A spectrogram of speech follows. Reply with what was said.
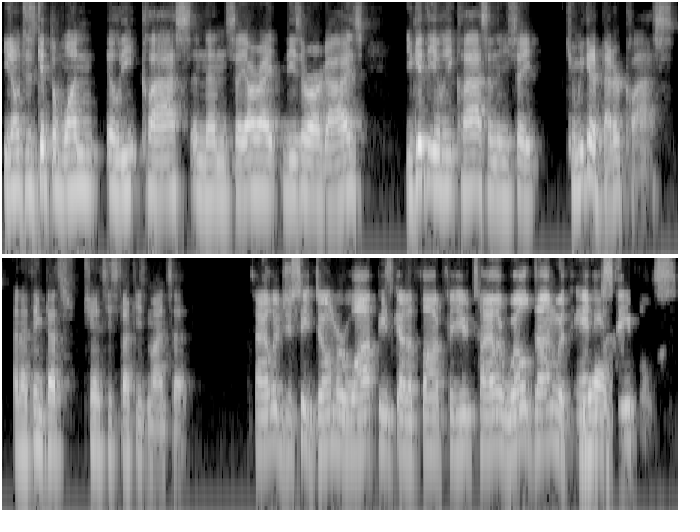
you don't just get the one elite class and then say, "All right, these are our guys." You get the elite class, and then you say, "Can we get a better class?" And I think that's Chansi Stuckey's mindset. Tyler, did you see Domer Wap? He's got a thought for you, Tyler. Well done with Andy yeah. Staples.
